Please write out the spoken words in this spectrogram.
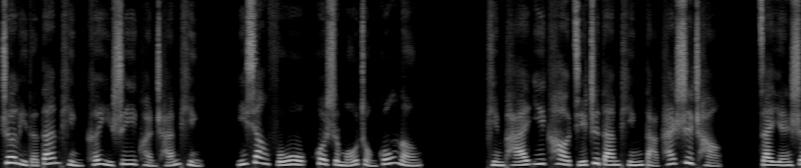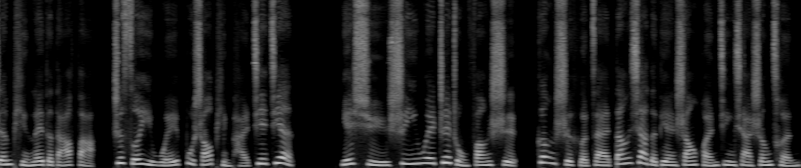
这里的单品可以是一款产品、一项服务或是某种功能。品牌依靠极致单品打开市场，再延伸品类的打法，之所以为不少品牌借鉴。也许是因为这种方式更适合在当下的电商环境下生存，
